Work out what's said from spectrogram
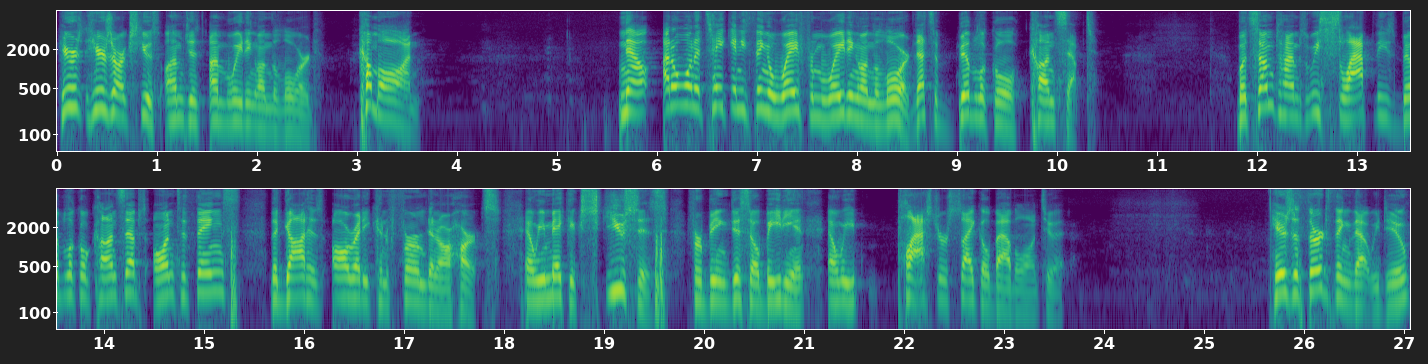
here's, here's our excuse I'm just, I'm waiting on the Lord. Come on. Now, I don't want to take anything away from waiting on the Lord. That's a biblical concept. But sometimes we slap these biblical concepts onto things that God has already confirmed in our hearts. And we make excuses for being disobedient and we plaster psychobabble onto it. Here's the third thing that we do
